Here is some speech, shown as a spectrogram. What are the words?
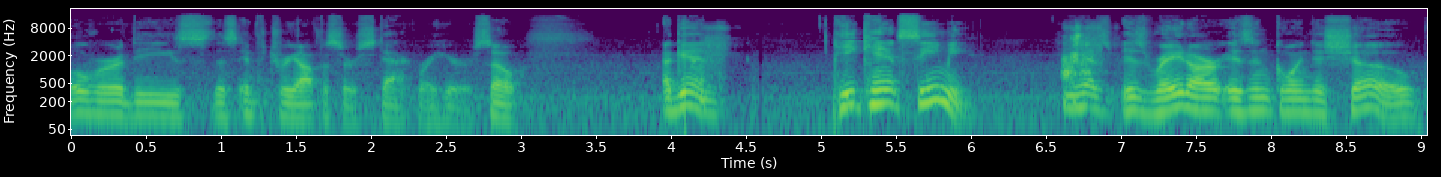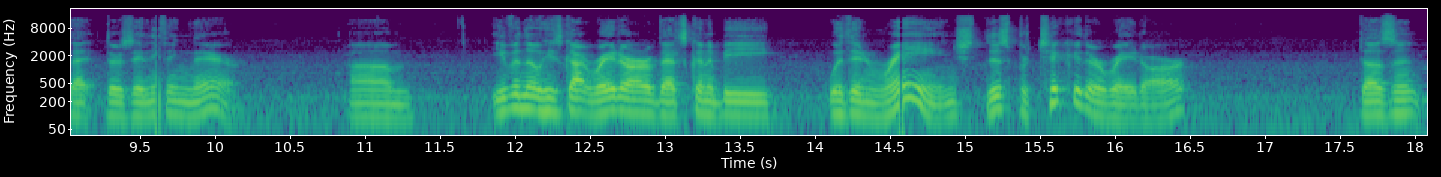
over these this infantry officer stack right here. So again, he can't see me. He has his radar isn't going to show that there's anything there. Um, even though he's got radar that's going to be within range, this particular radar doesn't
